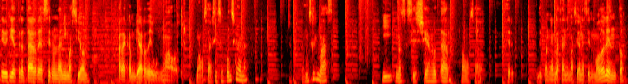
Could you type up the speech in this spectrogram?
debería tratar de hacer una animación para cambiar de uno a otro. Vamos a ver si eso funciona. Apretamos el más y no sé si llega a notar, vamos a de poner las animaciones en modo lento.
